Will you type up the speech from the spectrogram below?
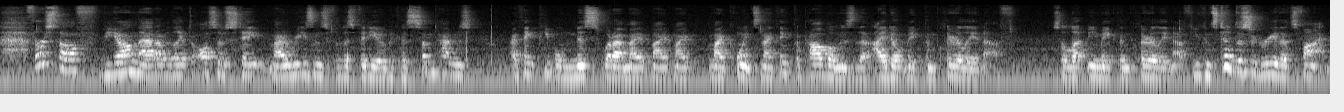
First off, beyond that, I would like to also state my reasons for this video because sometimes I think people miss what I my, my, my, my points, and I think the problem is that I don't make them clearly enough. So let me make them clearly enough. You can still disagree, that's fine.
